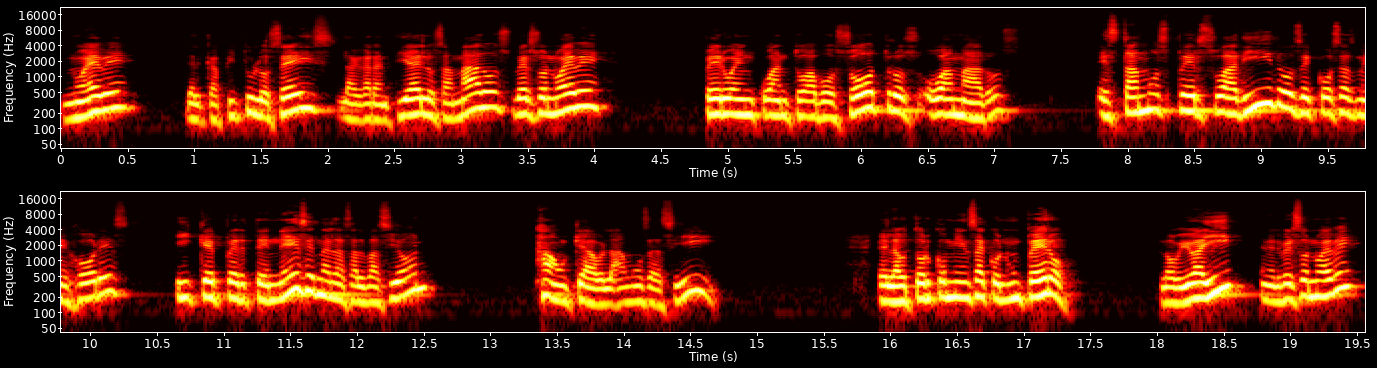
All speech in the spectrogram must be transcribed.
9 del capítulo 6, la garantía de los amados, verso 9, pero en cuanto a vosotros, oh amados, estamos persuadidos de cosas mejores y que pertenecen a la salvación, aunque hablamos así. El autor comienza con un pero. ¿Lo vio ahí, en el verso 9?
